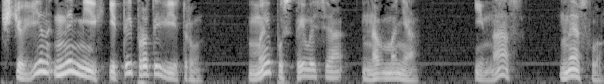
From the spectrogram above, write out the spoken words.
що він не міг іти проти вітру. Ми пустилися навмання, і нас несло.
